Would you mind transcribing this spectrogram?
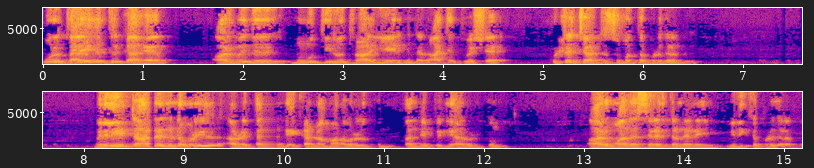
ஒரு தலையகத்திற்காக அவர் மீது நூத்தி இருபத்தி நாலு ஏ என்கின்ற ராஜத்வேஷ குற்றச்சாட்டு சுமத்தப்படுகிறது. வெளியிட்டார் என்கின்ற முறையில் அவருடைய தங்கை கண்ணம்மான் அவர்களுக்கும் தந்தை பெரியார்களுக்கும் ஆறு மாத சிறை தண்டனை விதிக்கப்படுகிறது.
